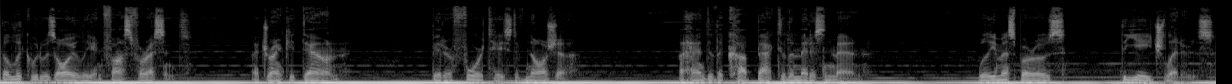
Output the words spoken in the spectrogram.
The liquid was oily and phosphorescent. I drank it down. Bitter foretaste of nausea. I handed the cup back to the medicine man. William S. Burroughs, The Age Letters.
